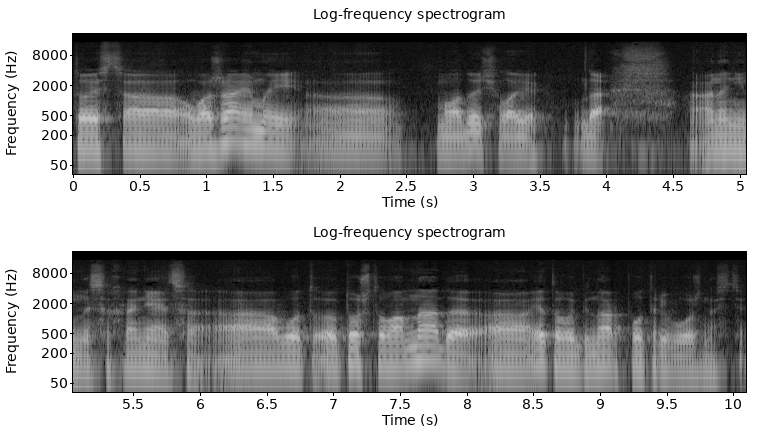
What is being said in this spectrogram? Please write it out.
То есть, а, уважаемый а, молодой человек, да, анонимность сохраняется. А вот то, что вам надо, а, это вебинар по тревожности.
